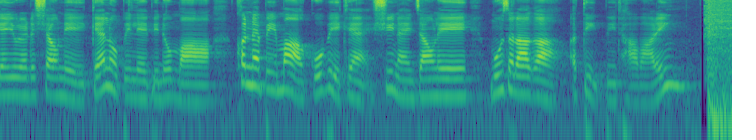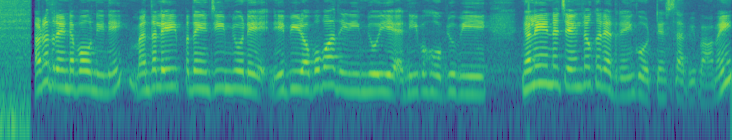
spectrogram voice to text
ကံယူတဲ့တခြားနဲ့ကမ်းလွန်ပင်လယ်ပြင်တို့မှာ9ပေမှ9ပေခန့်ရှိနိုင်ကြောင်းလဲမိုးစလာကအသိပေးထားပါတယ် နောက်တစ်သတင်းတစ်ပုဒ်အနေနဲ့မန္တလေးပသိမ်ကြီးမြို့နဲ့နေပြည်တော်ပုဗ္ဗသီရီမြို့ရဲ့အနီးဗဟိုပြုပြီးငလင်းနှစ်ကြိမ်လှုပ်ခတ်တဲ့သတင်းကိုတင်ဆက်ပေးပါမယ်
